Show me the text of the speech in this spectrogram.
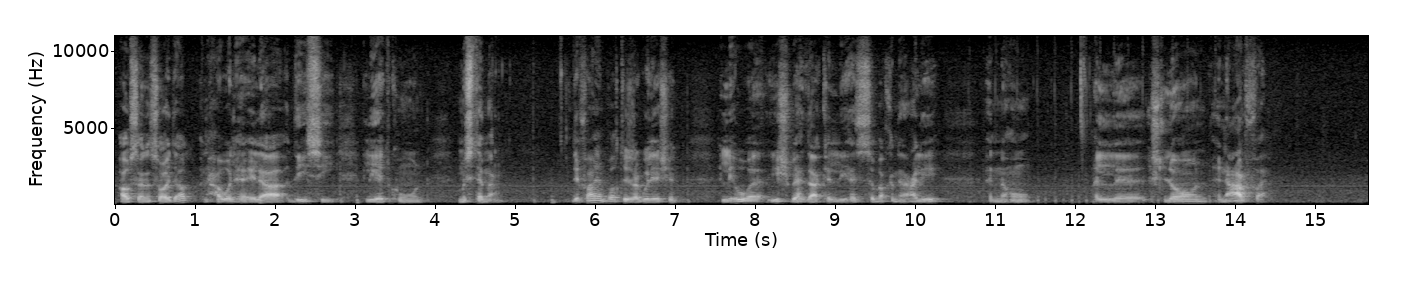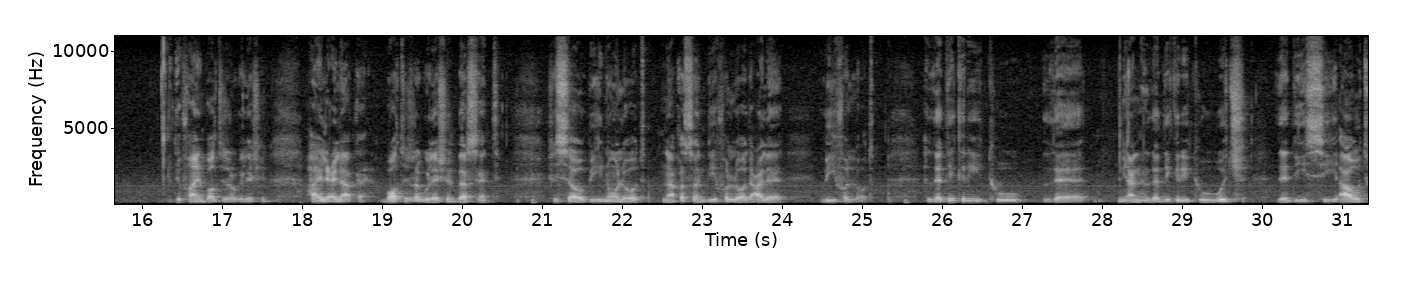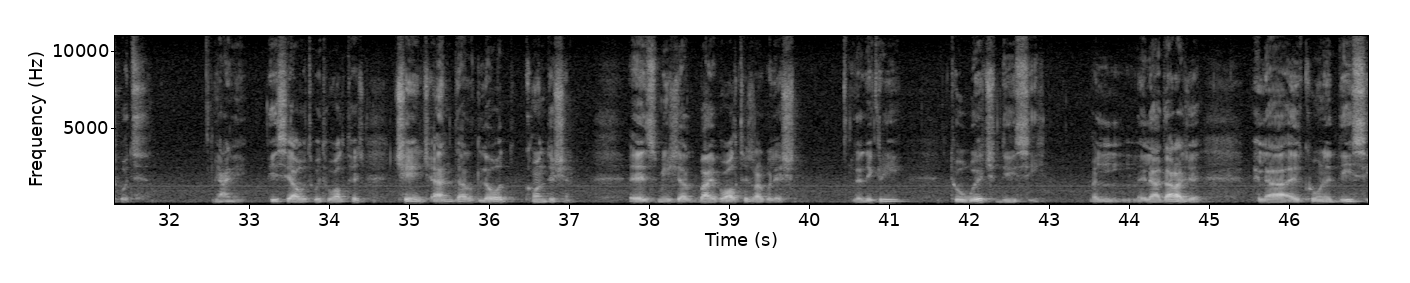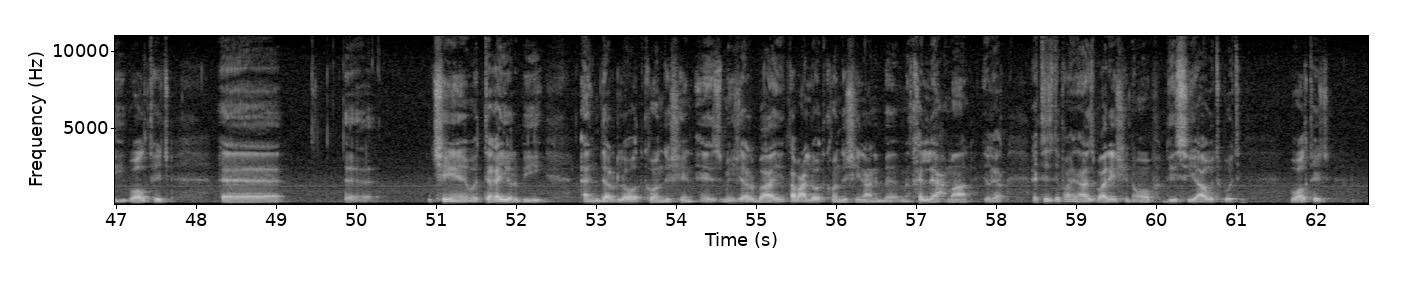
أو sinusoidal نحولها إلى DC اللي تكون مستمر. Define voltage regulation اللي هو يشبه ذاك اللي هسه سبقنا عليه إنه شلون نعرفه. define voltage regulation هاي العلاقة voltage regulation percent شو تساوي بي نو لود ناقصا بي فول لود على بي فول لود the degree to the يعني the degree to which the DC output يعني DC output voltage change under load condition is measured by voltage regulation the degree to which DC إلى درجة إلى يكون الدي سي فولتج والتغير به under load condition is measured by طبعا load condition يعني بنخلي أحمال يغير it is defined as variation of DC output voltage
